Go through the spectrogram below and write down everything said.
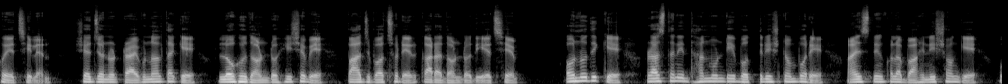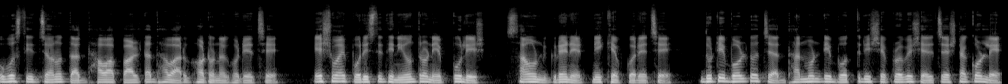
হয়েছিলেন। সেজন্য ট্রাইব্যুনাল তাকে লঘুদণ্ড হিসেবে পাঁচ বছরের কারাদণ্ড দিয়েছে। অন্যদিকে, রাজধানীর ধানমন্ডি বত্রিশ নম্বরে আইনশৃঙ্খলা বাহিনীর সঙ্গে উপস্থিত জনতার ধাওয়া পাল্টা ধাওয়ার ঘটনা ঘটেছে। এ সময় পরিস্থিতি নিয়ন্ত্রণে পুলিশ সাউন্ড গ্রেনেড নিক্ষেপ করেছে। দুটি বোল্টোচার ধানমন্ডি বত্রিশে প্রবেশের চেষ্টা করলে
